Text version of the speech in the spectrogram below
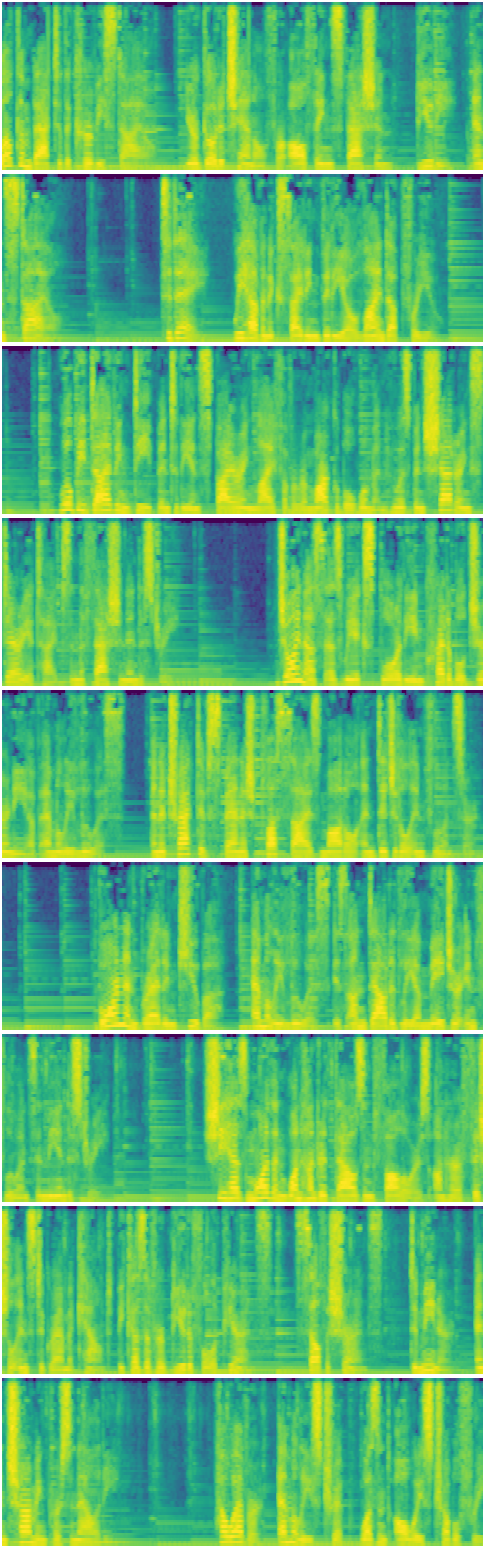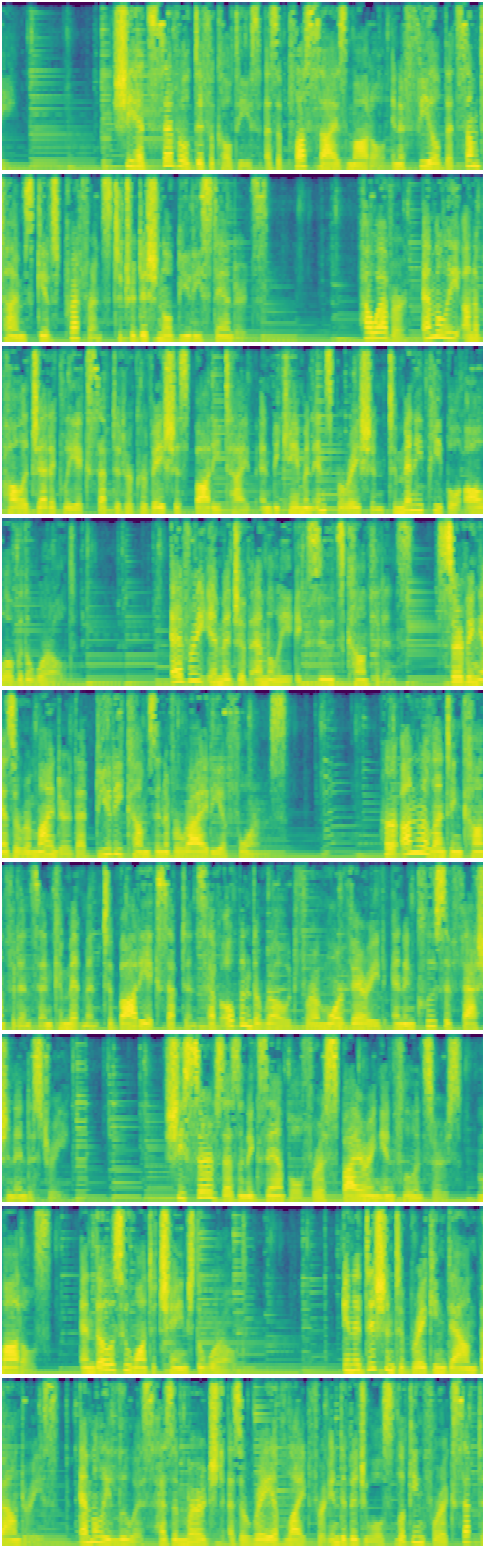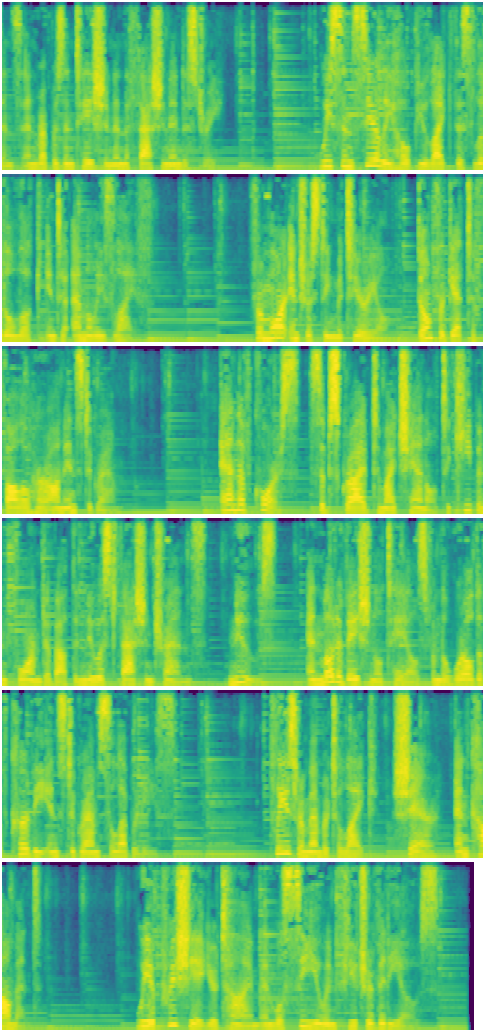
Welcome back to the Curvy Style, your go-to channel for all things fashion, beauty, and style. Today, we have an exciting video lined up for you. We'll be diving deep into the inspiring life of a remarkable woman who has been shattering stereotypes in the fashion industry. Join us as we explore the incredible journey of Emily Luis, an attractive Spanish plus-size model and digital influencer. Born and bred in Cuba, Emily Luis is undoubtedly a major influence in the industry. She has more than 100,000 followers on her official Instagram account because of her beautiful appearance, self-assurance, demeanor, and charming personality. However, Emily's trip wasn't always trouble-free. She had several difficulties as a plus-size model in a field that sometimes gives preference to traditional beauty standards. However, Emily unapologetically accepted her curvaceous body type and became an inspiration to many people all over the world. Every image of Emily exudes confidence, serving as a reminder that beauty comes in a variety of forms. Her unrelenting confidence and commitment to body acceptance have opened the road for a more varied and inclusive fashion industry. She serves as an example for aspiring influencers, models, and those who want to change the world. In addition to breaking down boundaries, Emily Luis has emerged as a ray of light for individuals looking for acceptance and representation in the fashion industry. We sincerely hope you liked this little look into Emily's life. For more interesting material, don't forget to follow her on Instagram. And of course, subscribe to my channel to keep informed about the newest fashion trends, news, and motivational tales from the world of curvy Instagram celebrities. Please remember to like, share, and comment. We appreciate your time and we'll see you in future videos.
